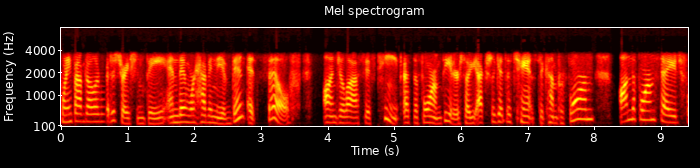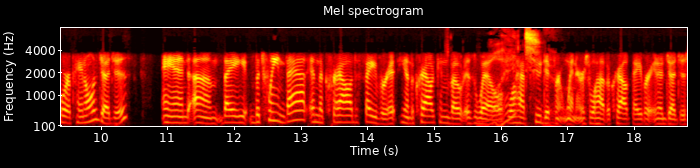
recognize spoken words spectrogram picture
$25 registration fee, and then we're having the event itself on July 15th at the Forum Theater. So you actually get the chance to come perform on the Forum stage for a panel of judges. And um, they between that and the crowd favorite, you know, the crowd can vote as well. What? We'll have two different winners. We'll have a crowd favorite and a judge's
